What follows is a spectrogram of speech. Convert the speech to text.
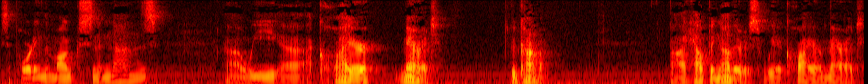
supporting the monks and the nuns, we acquire merit, good karma. By helping others, we acquire merit.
